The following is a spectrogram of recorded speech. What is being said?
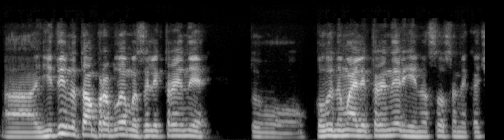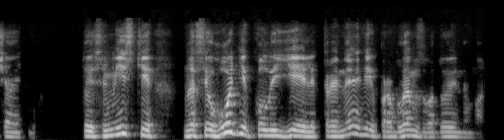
А, єдина там проблема з електроенергією. То коли немає електроенергії, насоси не качають воду. Тобто в місті на сьогодні, коли є електроенергія, проблем з водою немає.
